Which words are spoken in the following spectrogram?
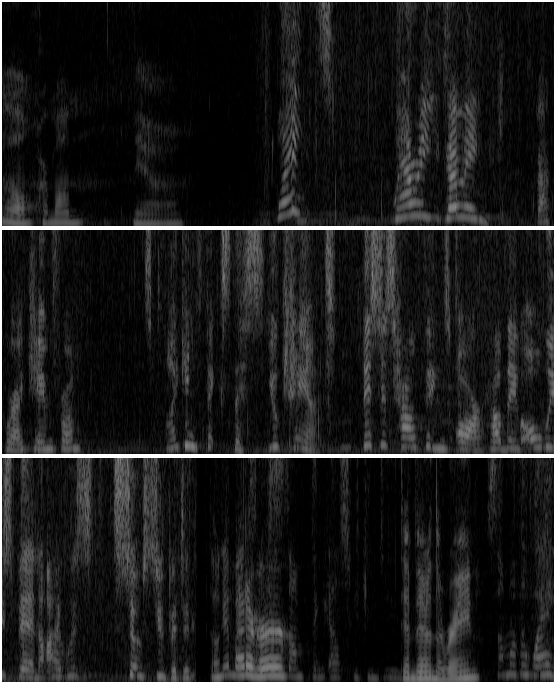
Oh, her mom. Yeah. Wait! Where are you going? Back where I came from? I can fix this. You can't. This is how things are, how they've always been. I was so stupid to. Don't get mad at her. Something else we can do. Damn, they're in the rain. Some other way.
